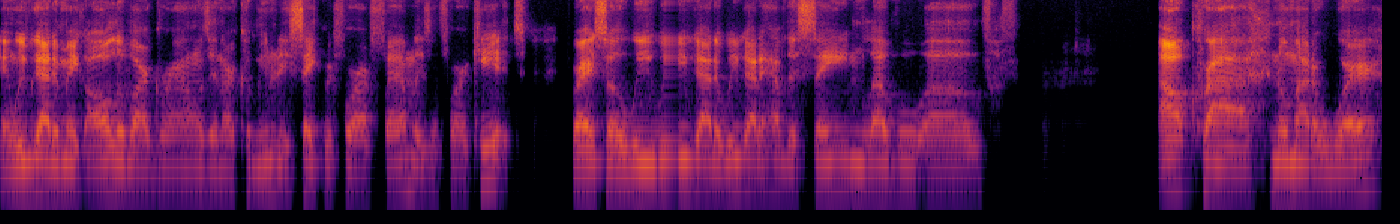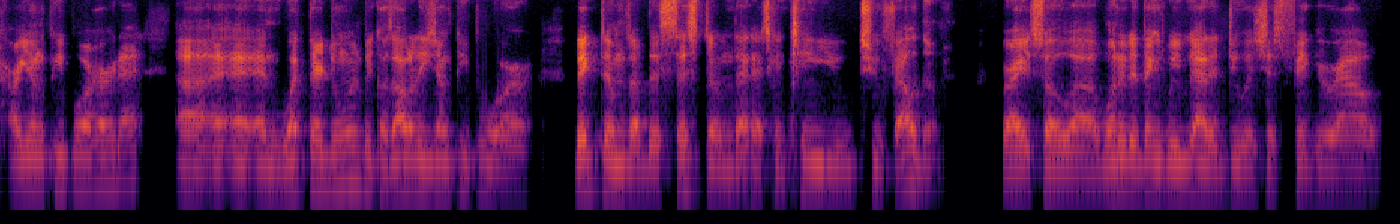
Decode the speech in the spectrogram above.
and we've got to make all of our grounds and our community sacred for our families and for our kids. Right. So we we've got to we've got to have the same level of outcry no matter where our young people are heard at uh, and, and what they're doing, because all of these young people are victims of this system that has continued to fail them right? So uh, one of the things we've got to do is just figure out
